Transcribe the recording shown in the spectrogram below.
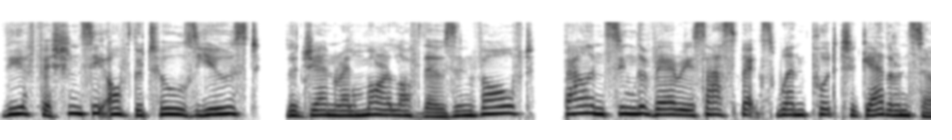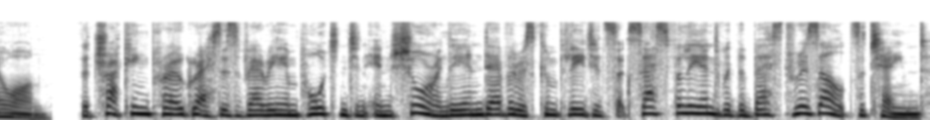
the efficiency of the tools used, the general moral of those involved, balancing the various aspects when put together and so on. The tracking progress is very important in ensuring the endeavor is completed successfully and with the best results attained.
